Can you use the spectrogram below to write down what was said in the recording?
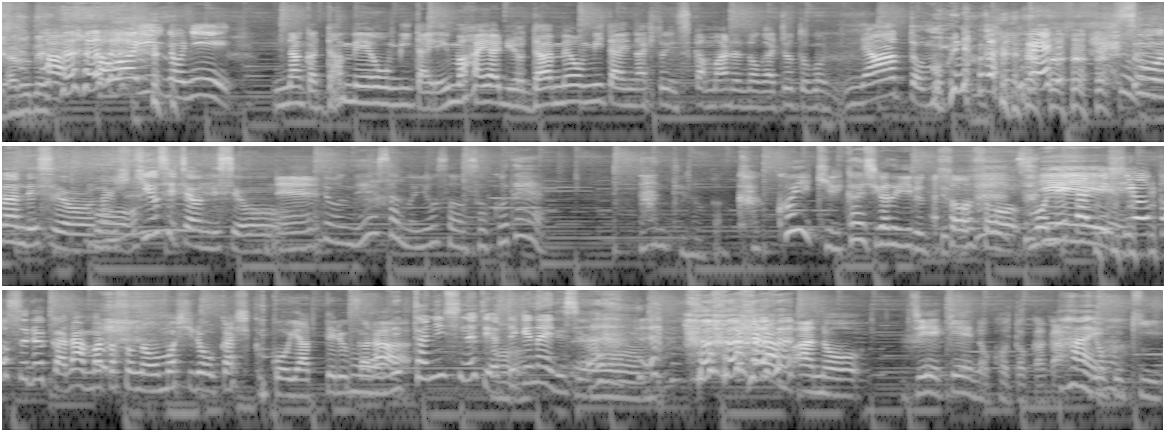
やるね。か 可愛いのになんかダメ男みたいな今流行りのダメ男みたいな人に捕まるのがちょっとこうなあと思いながらね。そうなんですよ。なんか引き寄せちゃうんですよ。ね。でも姉さんの良さはそこでなんていうのかかっこいい切り返しができるっていう。そかう。そう。もうネタにしようとするからまたその面白おかしくこうやってるから。ネタにしないとやっていけないですよ。うん。だからあの JK の子とかがはい。よくき、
